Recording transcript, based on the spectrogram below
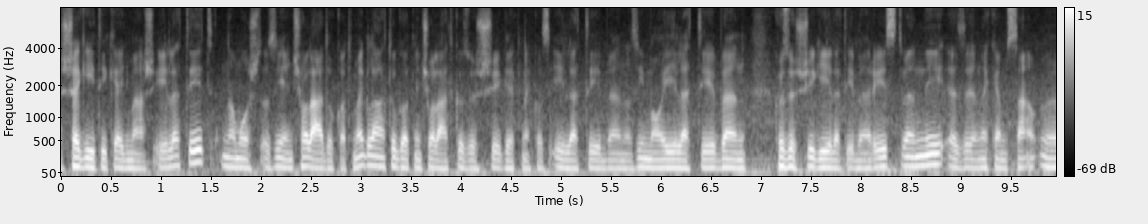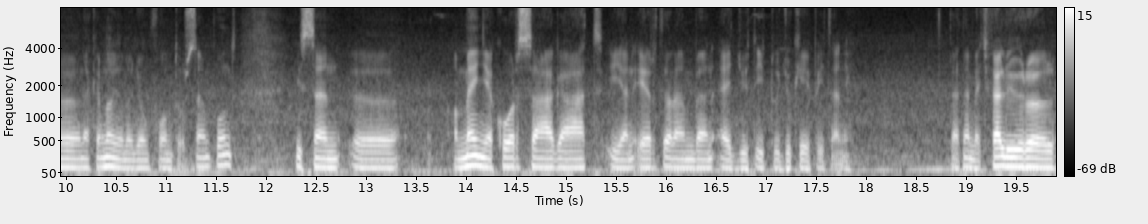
segítik egymás életét. Na most az ilyen családokat meglátogatni, családközösségeknek az életében, az ima életében, közösségi életében részt venni, ez nekem, szám, nekem nagyon-nagyon fontos szempont, hiszen a mennyek országát ilyen értelemben együtt itt tudjuk építeni. Tehát nem egy felülről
